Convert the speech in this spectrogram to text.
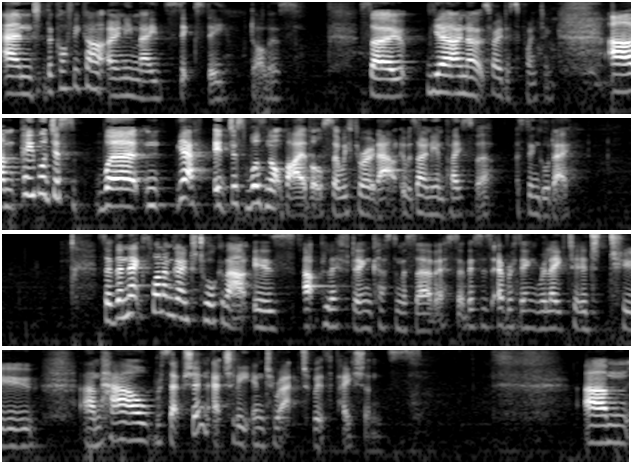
and the coffee cart only made $60. So, yeah, I know it's very disappointing. Um, people just were, yeah, it just was not viable, so we threw it out. It was only in place for a single day. So, the next one I'm going to talk about is uplifting customer service. So, this is everything related to um, how reception actually interact with patients. Um,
